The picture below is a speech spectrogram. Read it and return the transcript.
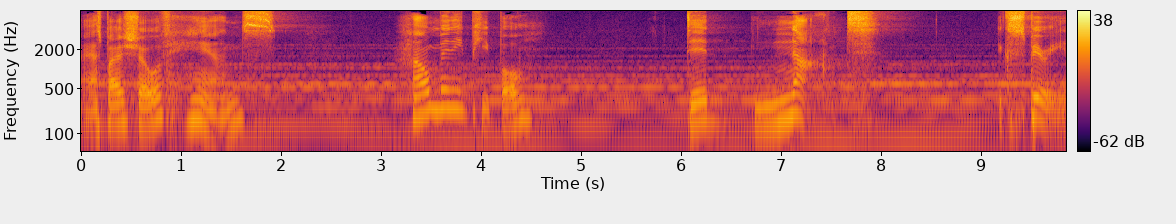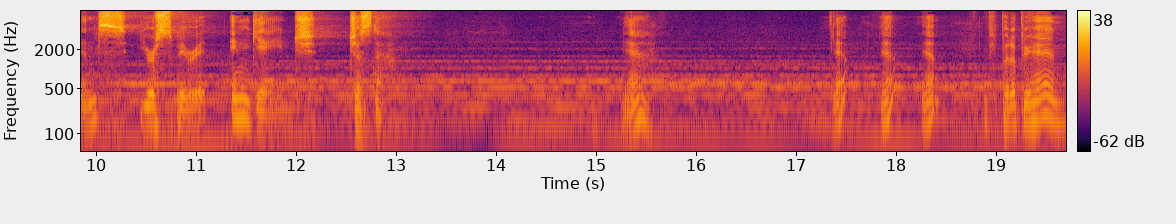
I ask by a show of hands how many people did not experience your spirit engage just now? Yeah. Yep, yep, yep. If you put up your hand,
